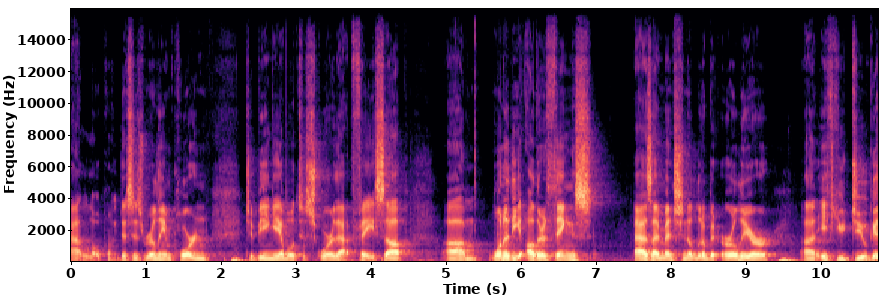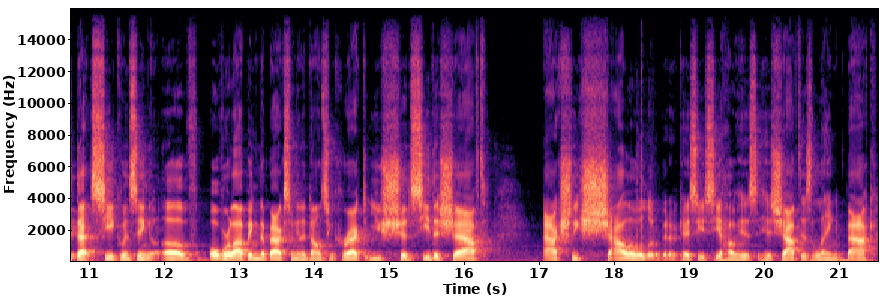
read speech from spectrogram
at low point. This is really important to being able to square that face up. Um, one of the other things, as I mentioned a little bit earlier, uh, if you do get that sequencing of overlapping the backswing and the downswing correct, you should see the shaft actually shallow a little bit. Okay, so you see how his his shaft is laying back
